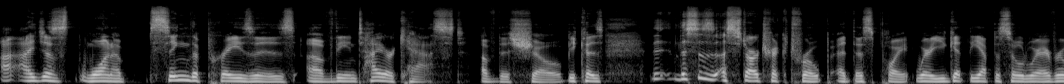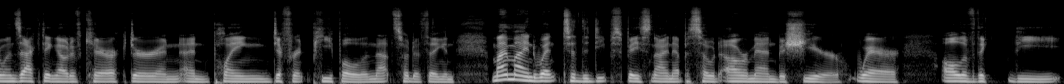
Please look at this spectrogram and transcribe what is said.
I, I just want to sing the praises of the entire cast of this show because th- this is a Star Trek trope at this point where you get the episode where everyone's acting out of character and and playing different people and that sort of thing and my mind went to the Deep Space 9 episode Our Man Bashir where all of the the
